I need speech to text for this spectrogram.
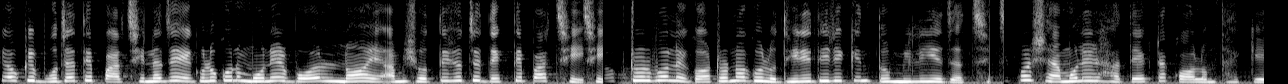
কাউকে বোঝাতে পারছি না যে এগুলো কোনো মনের বল নয়। আমি সত্যি সত্যি দেখতে পাচ্ছি ডক্টর বলে, ঘটনাগুলো ধীরে ধীরে কিন্তু মিলিয়ে যাচ্ছে। এরপর শ্যামলীর হাতে একটা কলম থাকে।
